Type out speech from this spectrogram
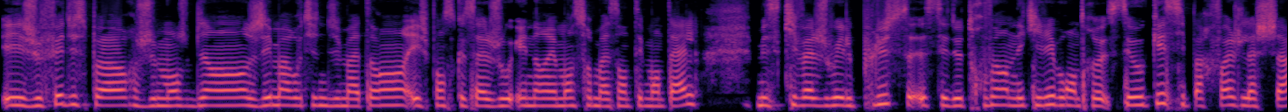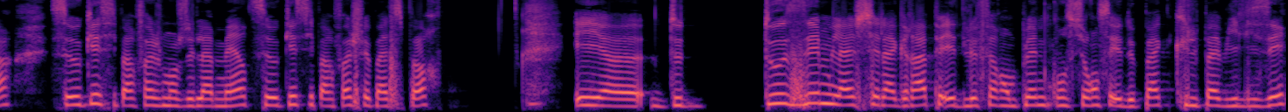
et je fais du sport, je mange bien, j'ai ma routine du matin et je pense que ça joue énormément sur ma santé mentale. Mais ce qui va jouer le plus, c'est de trouver un équilibre entre c'est ok si parfois je lâche ça, c'est ok si parfois je mange de la merde, c'est ok si parfois je fais pas de sport et euh, de d'oser me lâcher la grappe et de le faire en pleine conscience et de pas culpabiliser.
